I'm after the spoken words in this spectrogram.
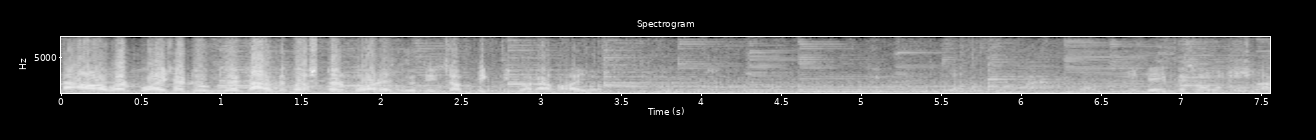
তাও আবার পয়সা ঢুকবে কালকে দশটার পরে, যদি সব বিক্রি করা হয়। এটাই তো সমস্যা।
